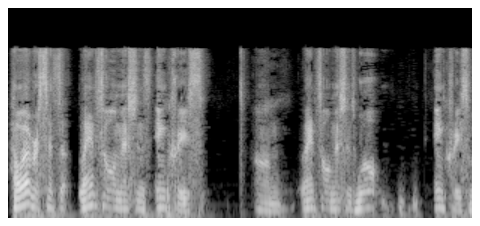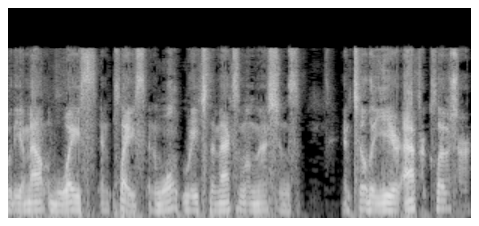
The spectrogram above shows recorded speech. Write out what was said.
However, since the landfill emissions increase, um, landfill emissions will increase with the amount of waste in place and won't reach the maximum emissions until the year after closure,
